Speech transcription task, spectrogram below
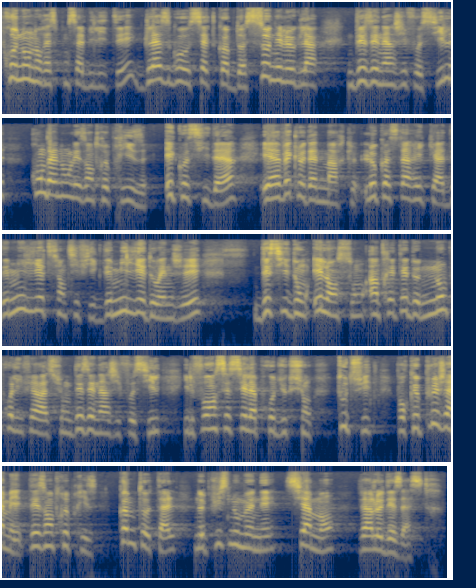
Prenons nos responsabilités. Glasgow, cette COP doit sonner le glas des énergies fossiles. Condamnons les entreprises écocidaires et avec le Danemark, le Costa Rica, des milliers de scientifiques, des milliers d'ONG, Décidons et lançons un traité de non-prolifération des énergies fossiles. Il faut en cesser la production tout de suite pour que plus jamais des entreprises comme Total ne puissent nous mener sciemment vers le désastre.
